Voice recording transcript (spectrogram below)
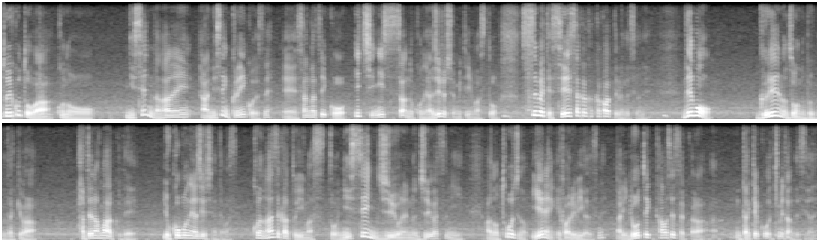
ということはこの2007年あ2009年以降ですね、えー、3月以降123のこの矢印を見てみますと全て政策が関わってるんですよね。でもグレーのゾーンの部分だけはハテナマークで横棒の矢印になってます。これはなぜかと言いますと2014年の10月にあの当時のイエレン FRB がですねやはり量的緩和政策から脱却を決めたんですよね。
